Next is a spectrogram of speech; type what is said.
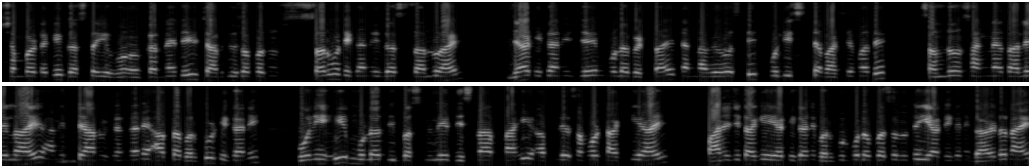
शंभर टक्के गस्त हो, करण्यात येईल. चार दिवसापासून सर्व ठिकाणी गस्त चालू आहे. ज्या ठिकाणी जे मुलं भेटत आहे त्यांना व्यवस्थित पोलीसच्या भाषेमध्ये समजावून सांगण्यात आलेलं आहे आणि त्या अनुषंगाने आता भरपूर ठिकाणी कोणीही मुलं बसलेले दिसणार नाही. आपल्यासमोर टाकी आहे. पाण्याची टाकी या ठिकाणी भरपूर मुलं बसत होते. या ठिकाणी गार्डन आहे.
